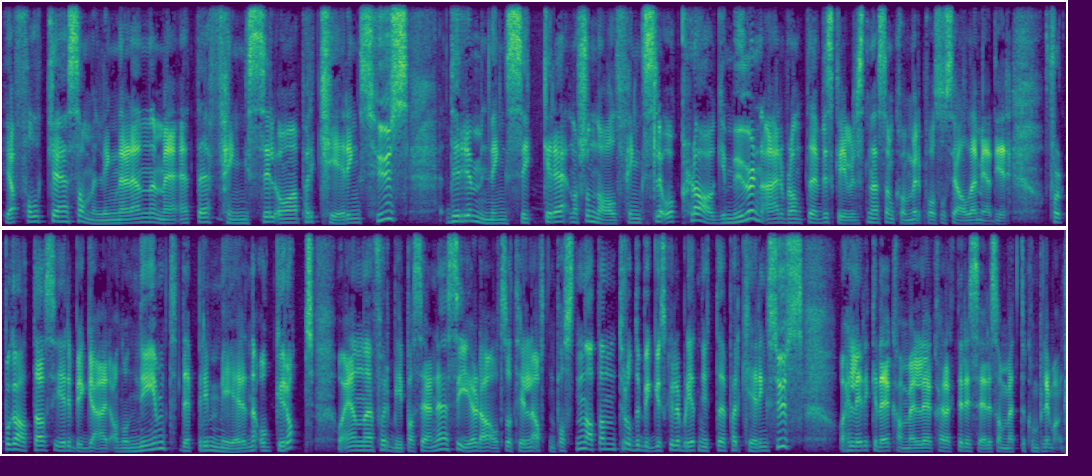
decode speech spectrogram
Ja, Folk sammenligner den med et fengsel og parkeringshus. Det rømningssikre nasjonalfengselet og klagemuren er blant beskrivelsene som kommer på sosiale medier. Folk på gata sier bygget er anonymt, deprimerende og grått. Og en forbipasserende sier da altså til Aftenposten at han trodde bygget skulle bli et nytt parkeringshus. Og heller ikke det kan vel karakteriseres som et kompliment.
